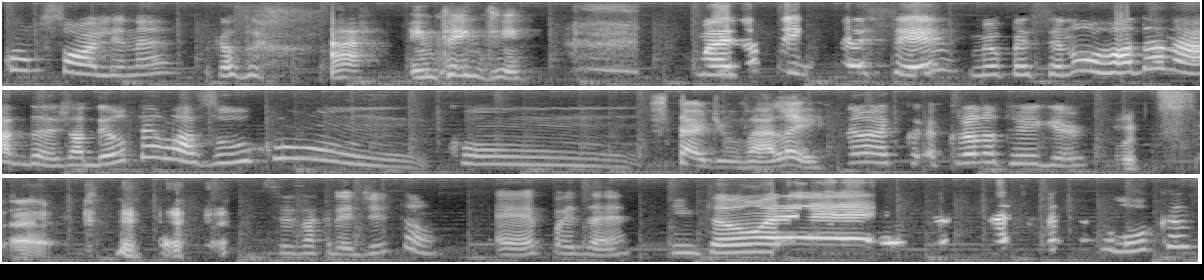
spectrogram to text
console, né? Sou- Ah, entendi. Mas assim, PC, meu PC não roda nada. Já deu tela azul com. com. Stardew Valley? Não, é, é Chrono Trigger. Putz, é, Vocês acreditam? É, pois é. Então é. Eu ia tivesse PC do Lucas,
